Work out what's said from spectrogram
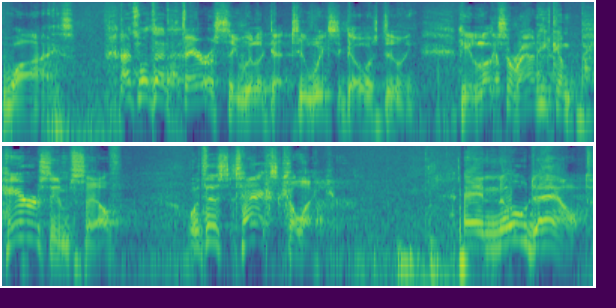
wise. That's what that Pharisee we looked at two weeks ago was doing. He looks around, he compares himself with this tax collector. And no doubt,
